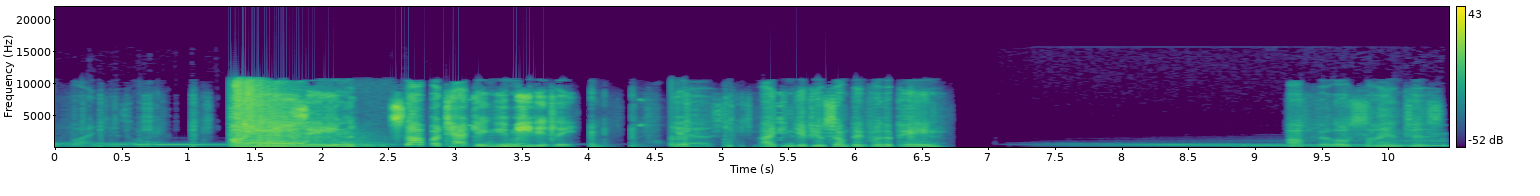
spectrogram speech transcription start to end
You find? Are you insane? Stop attacking immediately. Yes, I can give you something for the pain. A fellow scientist.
